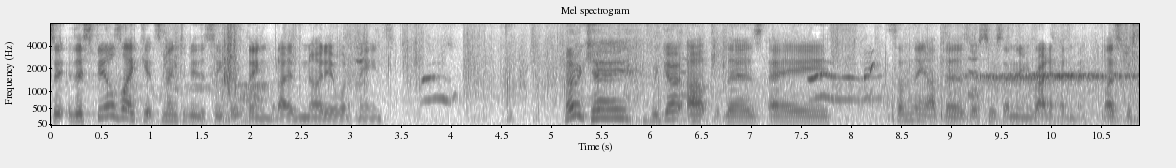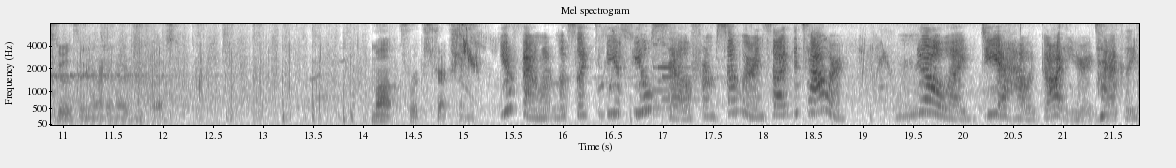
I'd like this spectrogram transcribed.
This, this feels like it's meant to be the secret thing, but I have no idea what it means. Okay, if we go up, there's a something up there. There's also something right ahead of me. Let's just do the thing right ahead of me first. Mark for extraction. You found what looks like to be a fuel cell from somewhere inside the tower. No idea how it got here exactly,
